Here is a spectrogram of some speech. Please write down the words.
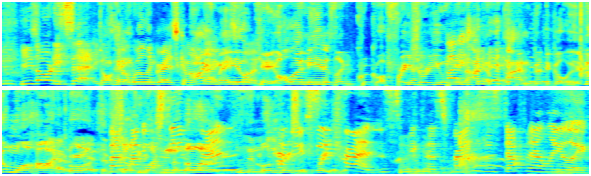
hate. he's already set. Don't got hate. Will and Grace coming I back. am He's a okay. All I need is like a quick a Frasier reunion. I am I am good to go. There's no more hardcore with the But shows have you you watching the seen hood Friends? than Will and Have you seen Friends? Because Friends is definitely like.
